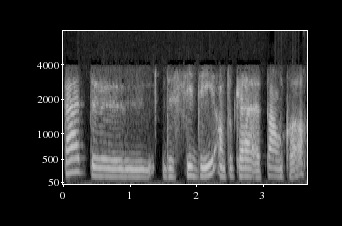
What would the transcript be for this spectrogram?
pas de, de CD, en tout cas pas encore.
